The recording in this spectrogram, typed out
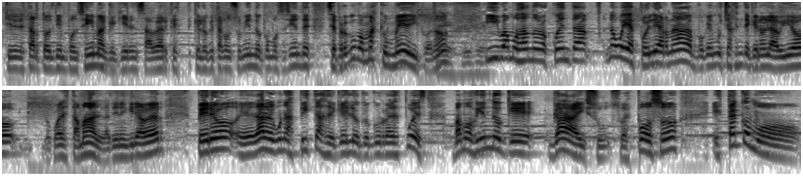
quieren estar todo el tiempo encima, que quieren saber qué, es lo que está consumiendo, cómo se siente. Se preocupa más que un médico, ¿no? Y vamos dándonos cuenta, no voy a spoilear nada porque hay mucha gente que no la vio, lo cual está mal, la tienen que ir a ver, pero eh, dar algunas pistas de qué es lo que ocurre después. Vamos viendo que Guy, su, su esposo, está como...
